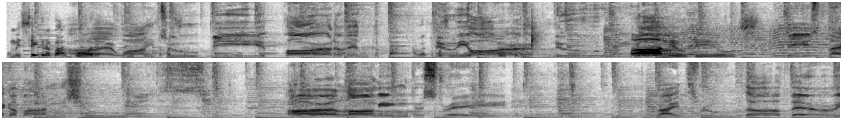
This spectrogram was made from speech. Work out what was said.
Comecei a gravar agora. of it. New York, New Ah, meu Deus. These vagabond shoes are longing to stray right through the very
